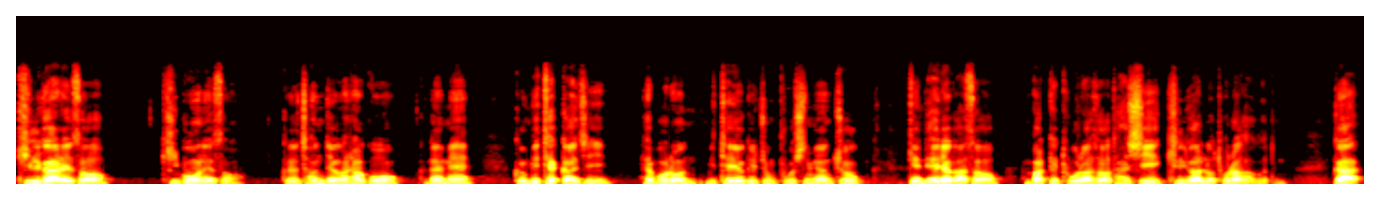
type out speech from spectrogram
길갈에서 기본에서 그 전쟁을 하고 그 다음에 그 밑에까지 헤브론 밑에 여기 쭉 보시면 쭉 이렇게 내려가서 한 바퀴 돌아서 다시 길갈로 돌아가거든. 그러니까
